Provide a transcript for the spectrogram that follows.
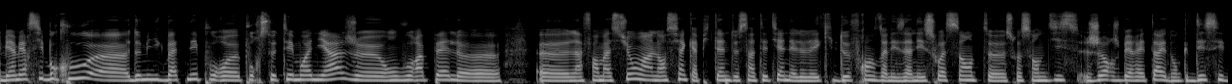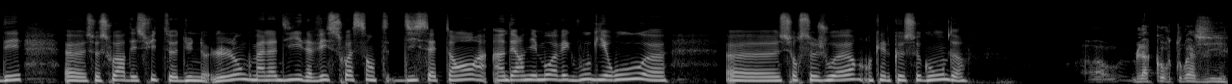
Eh bien, merci beaucoup, euh, Dominique Battenet, pour, euh, pour ce témoignage. Euh, on vous rappelle l'information. Hein, l'ancien capitaine de Saint-Etienne et de l'équipe de France dans les années 60-70, Georges Beretta, est donc décédé ce soir des suites d'une longue maladie. Il avait 77 ans. Un dernier mot avec vous, Giroud, sur ce joueur, en quelques secondes. La courtoisie.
